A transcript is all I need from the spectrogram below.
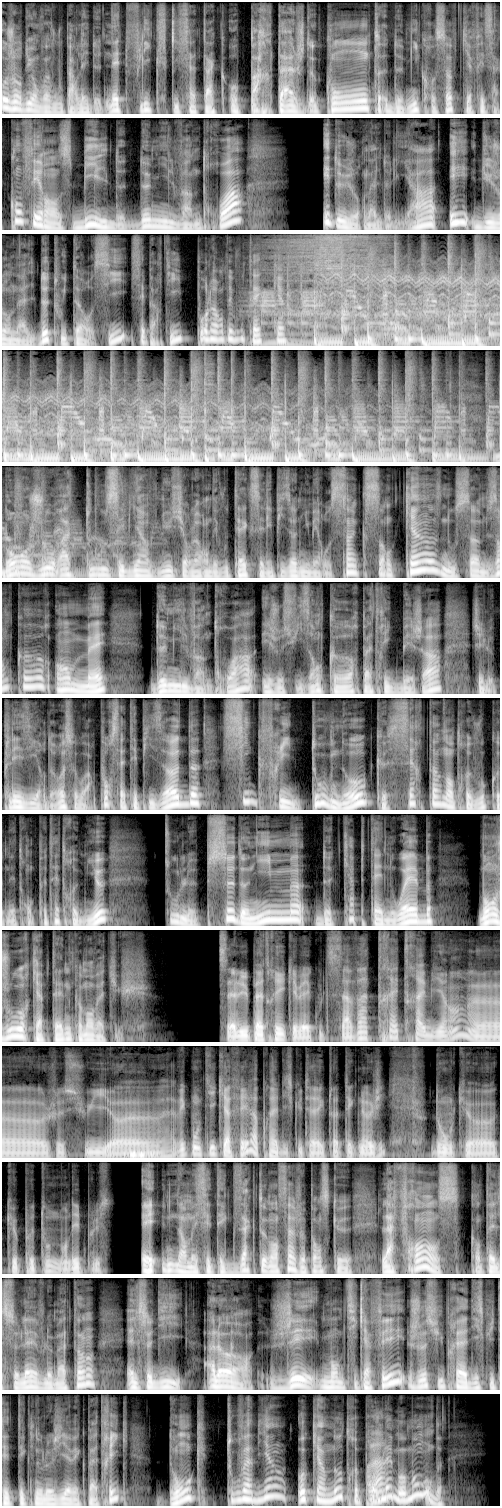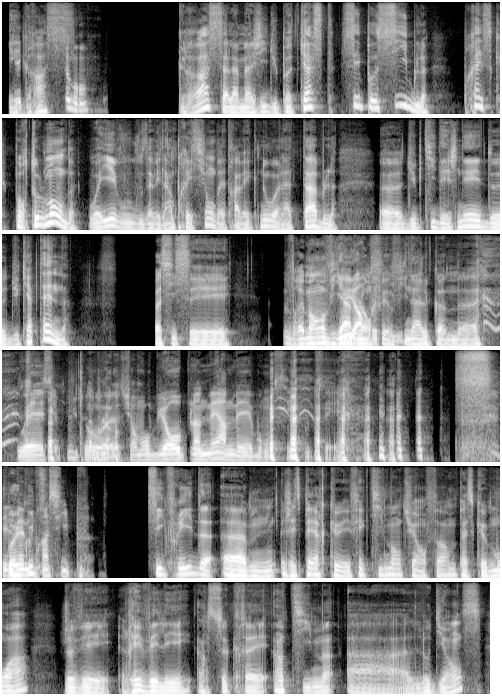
Aujourd'hui, on va vous parler de Netflix qui s'attaque au partage de comptes, de Microsoft qui a fait sa conférence Build 2023 et du journal de l'IA et du journal de Twitter aussi. C'est parti pour le rendez-vous tech. Bonjour à tous et bienvenue sur le rendez-vous tech, c'est l'épisode numéro 515. Nous sommes encore en mai 2023 et je suis encore Patrick Béja. J'ai le plaisir de recevoir pour cet épisode Siegfried Touvenot, que certains d'entre vous connaîtront peut-être mieux sous le pseudonyme de Captain Web. Bonjour Captain, comment vas-tu? Salut Patrick, eh bien, écoute, ça va très très bien. Euh, je suis euh, avec mon petit café là, prêt à discuter avec toi de technologie. Donc, euh, que peut-on demander de plus? Et non, mais c'est exactement ça. Je pense que la France, quand elle se lève le matin, elle se dit alors, j'ai mon petit café, je suis prêt à discuter de technologie avec Patrick, donc tout va bien, aucun autre problème au monde. Et grâce, grâce à la magie du podcast, c'est possible, presque, pour tout le monde. Vous voyez, vous, vous avez l'impression d'être avec nous à la table euh, du petit déjeuner de, du capitaine. Je ne sais pas si c'est vraiment enviable en fait, au final comme. Euh, oui, c'est plutôt euh, sur mon bureau plein de merde, mais bon, c'est le même principe. Siegfried, euh, j'espère que effectivement tu es en forme parce que moi, je vais révéler un secret intime à l'audience.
